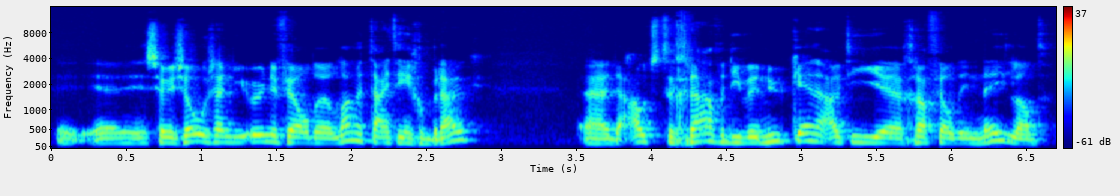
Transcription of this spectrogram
uh, sowieso zijn die urnenvelden lange tijd in gebruik. de oudste graven die we nu kennen uit die grafvelden in Nederland,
